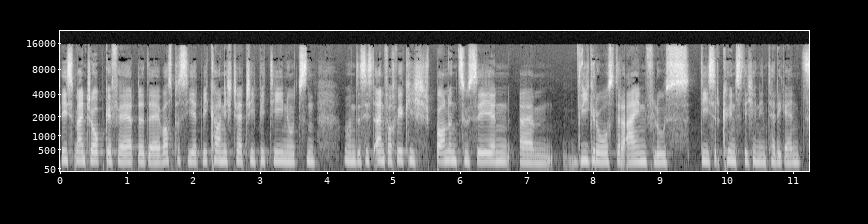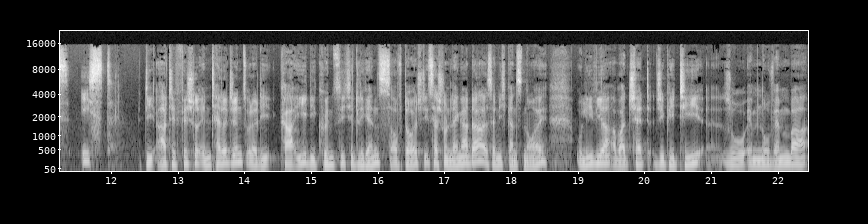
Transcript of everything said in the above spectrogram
Ist mein Job gefährdet? Äh, was passiert? Wie kann ich ChatGPT nutzen? Und es ist einfach wirklich spannend zu sehen, ähm, wie groß der Einfluss dieser künstlichen Intelligenz ist. Die Artificial Intelligence oder die KI, die künstliche Intelligenz auf Deutsch, die ist ja schon länger da, ist ja nicht ganz neu, Olivia, aber ChatGPT äh, so im November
